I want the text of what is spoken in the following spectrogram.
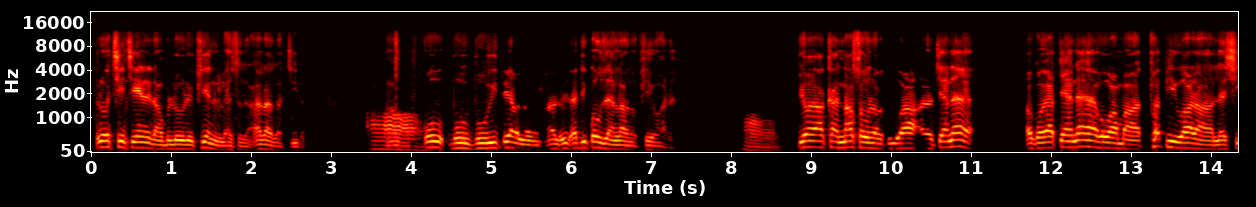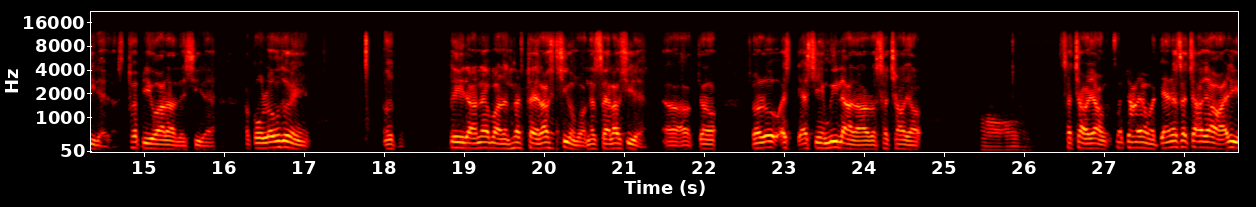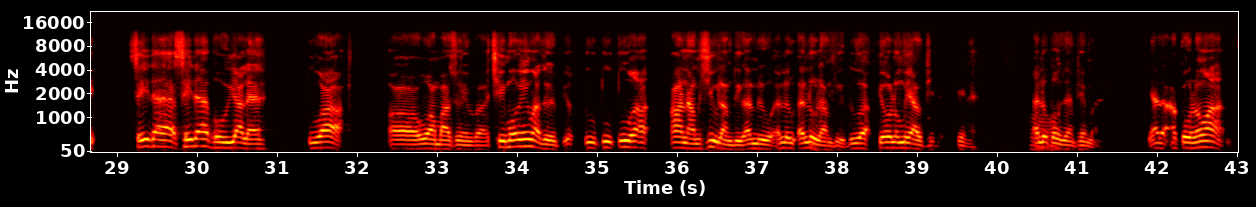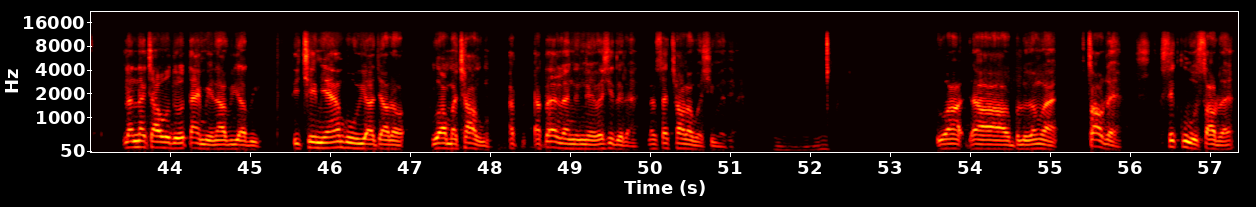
သူတို့ချင်းချင်းနေတောင်ဘယ်လိုတွေဖြစ်နေလဲဆိုတာအဲ့ဒါကကြည့်တော့။အော်ကိုဘူဘူကြီးတယောက်လုံးအဲ့လိုအဲ့ဒီပုံစံလောက်တော့ဖြစ်သွားတယ်။အော်ပြောရခါနောက်ဆုံးတော့သူကကျန်တဲ့အကောရကျန်တဲ့ဟိုဟာမှာထွက်ပြေးသွားတာလည်းရှိတယ်ထွက်ပြေးသွားတာလည်းရှိတယ်အကုန်လုံးဆိုရင်ဒေတာနဲ့ပါ20လောက်ရှိမှာပေါ့20လောက်ရှိတယ်အဲကျွန်တော်ကျွန်တော်တို့အရှင်မိလာတာတော့16ရောက်။အော် 16ရောက်16ရောက်မှာကျန်တဲ့16ရောက်အဲ့ဒီစေးတဲ့စေးတဲ့ဘိုးကြီးကလည်း तू ကအာဟိုမှာဆိုရင်ခြေမုံရင်းမှာဆိုရင် तू तू तू ကအာနာမရှိဘူးလားမသိဘူးအဲ့မျိုးအဲ့လိုအဲ့လိုလားမသိဘူး तू ကပြောလို့မရဘူးဖြစ်တယ်ဖြစ်တယ်အဲ့လိုပုံစံဖြစ်မှာရတာအကုန်လုံးကလက်နဲ့ချဖို့သူတို့တိုင်ပင်လာပြီးရပြီဒီခြေမြန်းဘိုးကြီးကကြတော့ तू ကမချဘူးအသက်လည်းငငယ်ပဲရှိသေးတယ်26လောက်ပဲရှိမယ်တဲ့ ။ သူကအာဘယ်လိုပြောမလဲစောက်တယ် စစ်ကူကိုစောက်တယ်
